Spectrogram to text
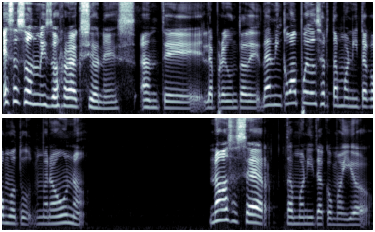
Esas son mis dos reacciones ante la pregunta de, Dani, ¿cómo puedo ser tan bonita como tú? Número uno, no vas a ser tan bonita como yo,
